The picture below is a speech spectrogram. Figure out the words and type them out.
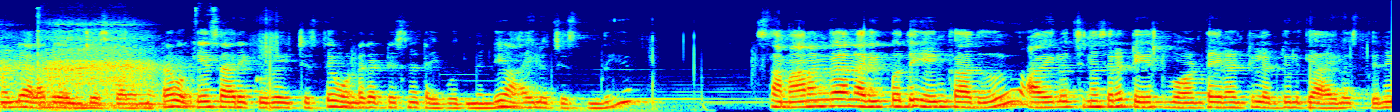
మళ్ళీ అలా గ్రైండ్ చేసుకోవాలన్నమాట. ఒకేసారి ఎక్కువగా ఇచ్చేస్తే ఉండగట్టేసినట్టు అయిపోతుందండి ఆయిల్ వచ్చేస్తుంది. సమానంగా నలిగిపోతే ఏం కాదు ఆయిల్ వచ్చినా సరే టేస్ట్ బాగుంటాయి. ఇలాంటి లడ్డూలకి ఆయిల్ వస్తేనే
